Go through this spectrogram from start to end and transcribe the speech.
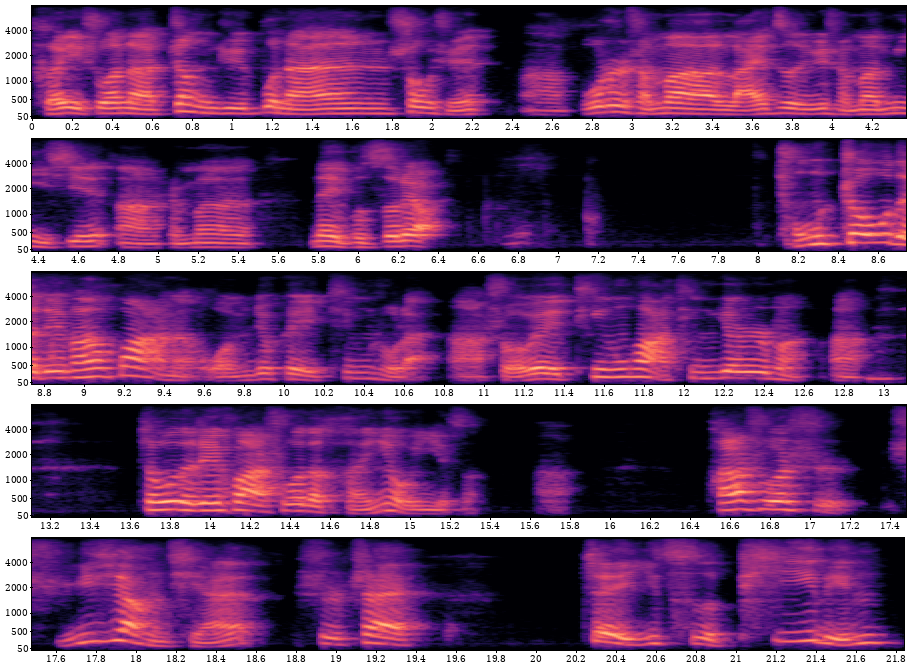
可以说呢，证据不难搜寻啊，不是什么来自于什么密信啊，什么内部资料。从周的这番话呢，我们就可以听出来啊，所谓听话听音儿嘛啊，周的这话说的很有意思啊，他说是徐向前。是在这一次毗邻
